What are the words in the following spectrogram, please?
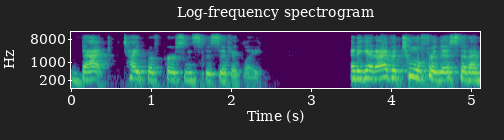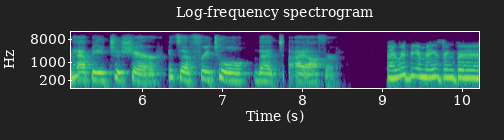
that type of person specifically. And again, I have a tool for this that I'm happy to share. It's a free tool that I offer. That would be amazing. The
